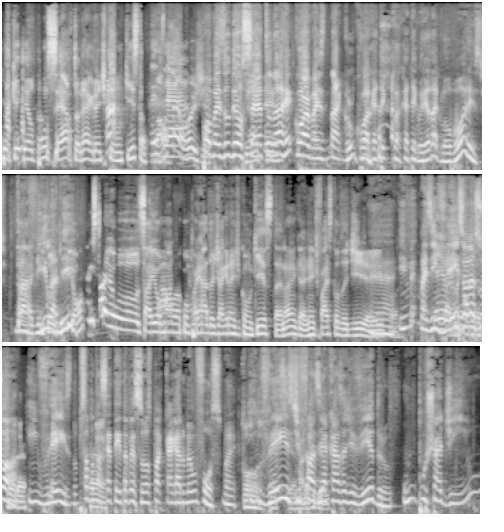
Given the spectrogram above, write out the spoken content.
Porque deu tão certo, né? A grande conquista. Pois Fala é. até hoje. Pô, mas não deu certo tem- na Record, mas na, com, a com a categoria da Globo, Maurício. Tá, Na vila ali. Ontem saiu, saiu mal acompanhado de A Grande Conquista, né? Que a gente faz todo dia. aí, É, em ve- mas em Eu- vez, olha só, doutora. em vez, não precisa botar É. 70 pessoas pra cagar no mesmo fosso, mas Porra, em vez é de fazer maravilhoso. a casa de vidro, um puxadinho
